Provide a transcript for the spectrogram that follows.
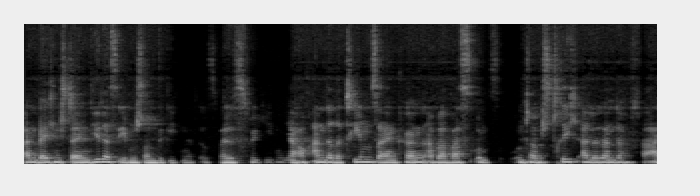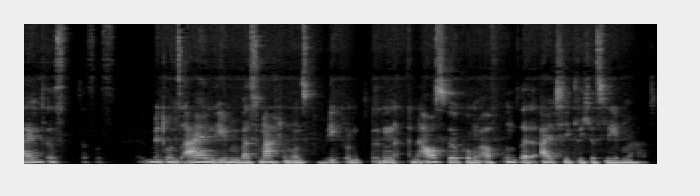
an welchen Stellen dir das eben schon begegnet ist, weil es für jeden ja auch andere Themen sein können, aber was uns unterm Strich alle dann da vereint ist, dass es mit uns allen eben was macht und uns bewegt und eine Auswirkung auf unser alltägliches Leben hat.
